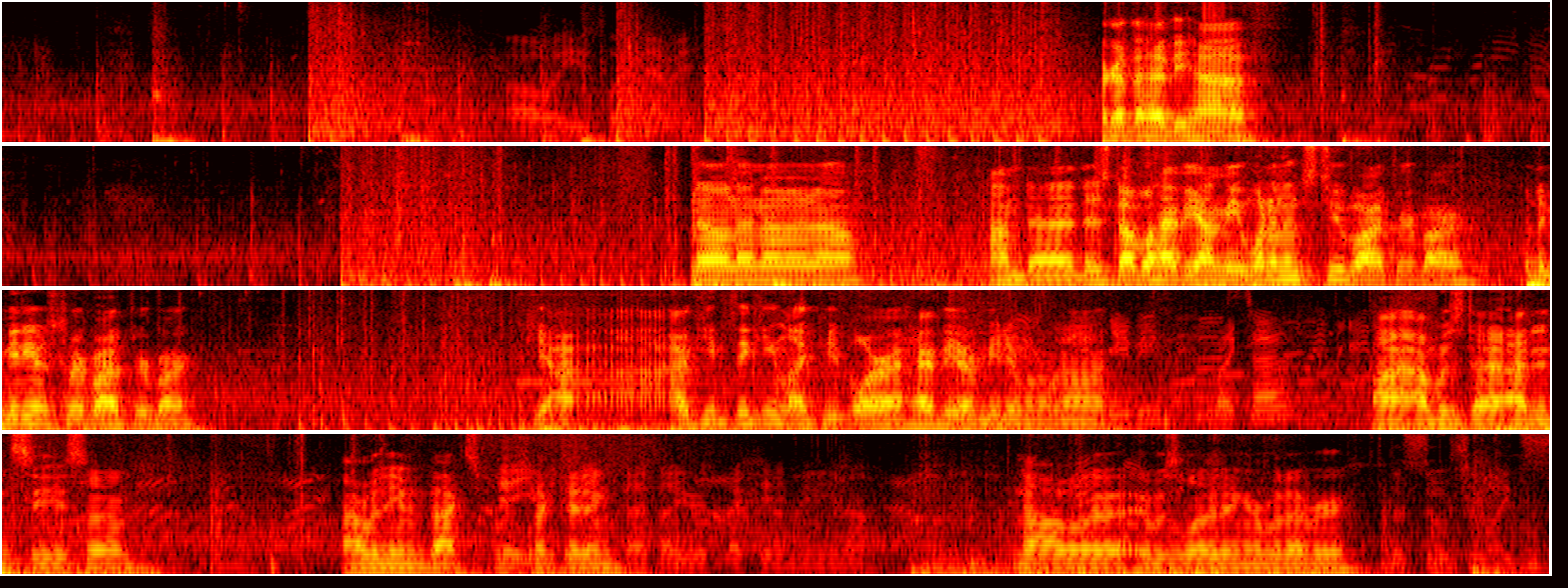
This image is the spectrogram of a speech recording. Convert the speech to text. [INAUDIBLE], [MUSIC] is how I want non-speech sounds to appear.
Oh, he's looking at me. I got the heavy half. No, no, no, no, no. I'm dead. There's double heavy on me. One of them's two bar, three bar. Or the medium's three bar, three bar. Yeah, I, I keep thinking like people are heavy or medium when they're not. Like that? I, I was dead. I didn't see, so I wasn't even back Yeah, spectating. safe, I thought you were spectating me, you know? No, uh, it was loading or whatever.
